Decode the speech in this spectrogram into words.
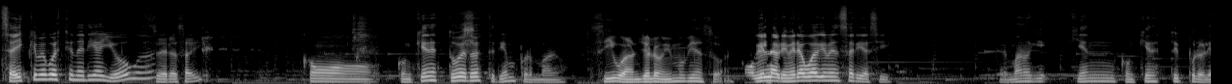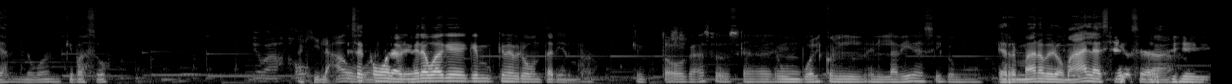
¿Sabéis qué me cuestionaría yo, weón? ¿serás ahí? Como, ¿con quién estuve todo este tiempo, hermano? Sí, bueno, yo lo mismo pienso. weón. Como que es la primera weá que pensaría así. Hermano, ¿qui- ¿quién, ¿con quién estoy pololeando, weón? ¿Qué pasó? Qué bajo. Agilado. Esa es weón. como la primera weá que, que- que me preguntaría, hermano. En todo caso, o sea, es un vuelco en, en la vida, así como. Hermano, pero mal así, o sea. así,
